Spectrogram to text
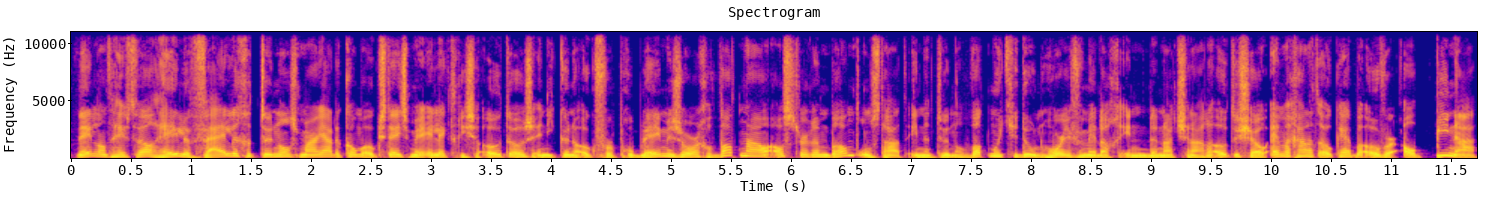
Nederland heeft wel hele veilige tunnels. Maar ja, er komen ook steeds meer elektrische auto's. En die kunnen ook voor problemen zorgen. Wat nou als er een brand ontstaat in een tunnel? Wat moet je doen? Hoor je vanmiddag in de Nationale Autoshow. En we gaan het ook hebben over Alpina.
